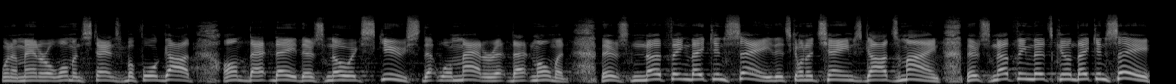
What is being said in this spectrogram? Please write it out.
When a man or a woman stands before God on that day, there's no excuse that will matter at that moment. There's nothing they can say that's going to change God's mind. There's nothing that's going, they can say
